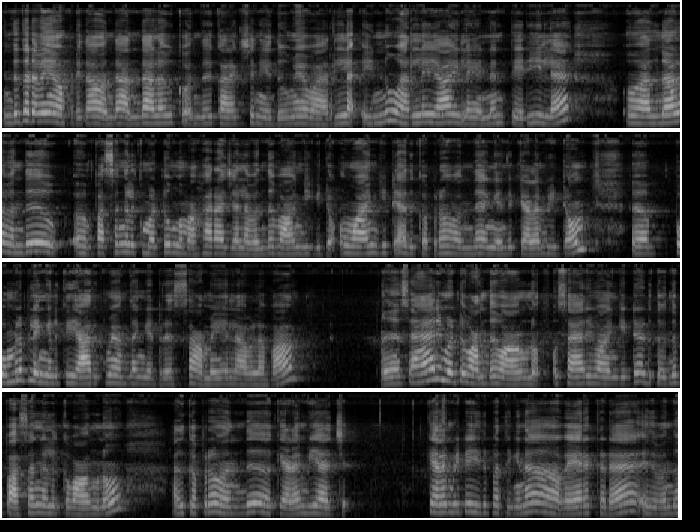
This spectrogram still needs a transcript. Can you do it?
இந்த தடவையும் அப்படி தான் வந்து அந்த அளவுக்கு வந்து கலெக்ஷன் எதுவுமே வரல. இன்னும் வரலையா இல்லை என்னன்னு தெரியல. அதனால வந்து பசங்களுக்கு மட்டும் உங்கள் மகாராஜாவில் வந்து வாங்கிக்கிட்டோம். வாங்கிட்டு அதுக்கப்புறம் வந்து அங்கேருந்து கிளம்பிட்டோம். பொம்பளை பிள்ளைங்களுக்கு யாருக்குமே வந்து அங்கே ட்ரெஸ் அமையலை அவ்வளவா. சாரீ மட்டும் வந்து வாங்கினோம். சாரீ வாங்கிட்டு அடுத்து வந்து பசங்களுக்கு வாங்கினோம். அதுக்கப்புறம் வந்து கிளம்பியாச்சு. கிளம்பிட்டு இது பார்த்திங்கன்னா வேறு கடை. இது வந்து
